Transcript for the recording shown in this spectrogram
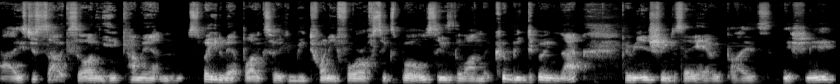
Uh, he's just so exciting. He'd come out and speaking about blokes who can be 24 off six balls, he's the one that could be doing that. It'll be interesting to see how he plays this year.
